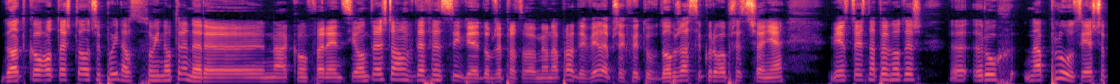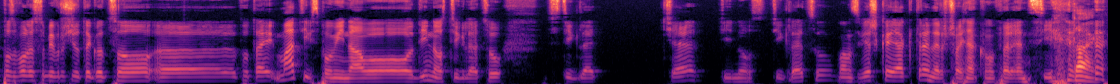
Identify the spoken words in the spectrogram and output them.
Dodatkowo też to, o czym wspominał, wspominał trener e, na konferencji, on też tam w defensywie dobrze pracował, miał naprawdę wiele przechwytów, dobrze asykurował przestrzenie, więc to jest na pewno też e, ruch na plus. Ja jeszcze pozwolę sobie wrócić do tego, co e, tutaj Mati wspominał o Dino Stiglecu. Stiglecie? Dino Stiglecu. Mam zwierzkę jak trener wczoraj na konferencji. Tak,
